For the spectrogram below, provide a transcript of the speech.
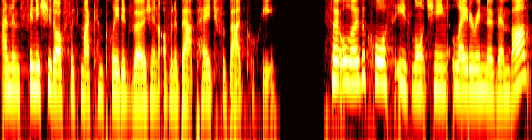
and then finish it off with my completed version of an about page for Bad Cookie. So, although the course is launching later in November,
